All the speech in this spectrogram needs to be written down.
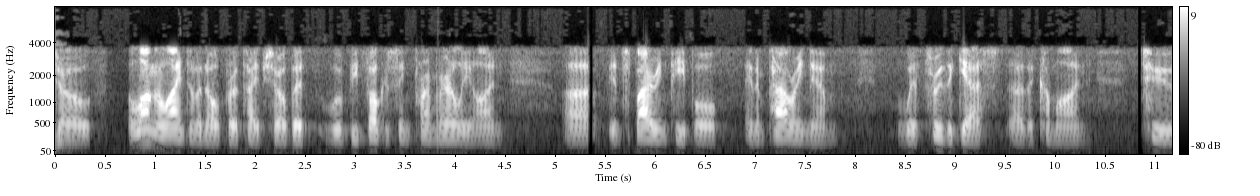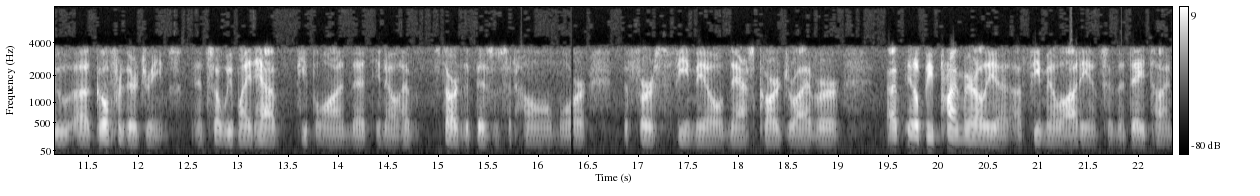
show along the lines of an Oprah type show, but would be focusing primarily on uh, inspiring people and empowering them with through the guests uh, that come on to uh, go for their dreams. And so we might have people on that you know have started a business at home, or the first female NASCAR driver uh, it'll be primarily a, a female audience in the daytime,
